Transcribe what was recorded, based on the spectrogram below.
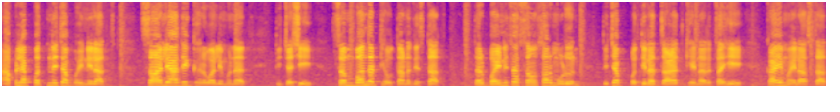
आपल्या पत्नीच्या बहिणीलाच साली आधी घरवाली म्हणत तिच्याशी संबंध ठेवताना दिसतात. तर बहिणीचा संसार मोडून तिच्या पतीला जाळ्यात घेणाऱ्याचाही काही महिला असतात.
